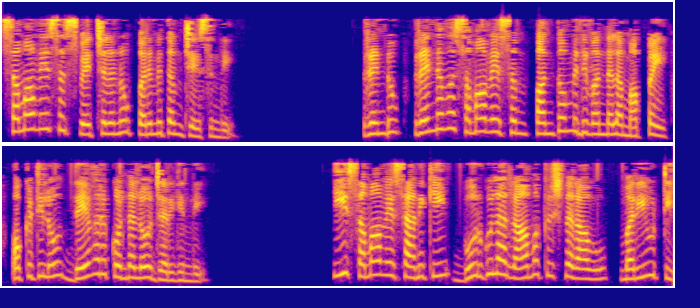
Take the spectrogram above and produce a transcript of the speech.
సమావేశ స్వేచ్ఛలను పరిమితం చేసింది. రెండు రెండవ సమావేశం పంతొమ్మిది వందల ముప్పై ఒకటిలో దేవరకొండలో జరిగింది. ఈ సమావేశానికి బూర్గుల రామకృష్ణరావు మరియు టి.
